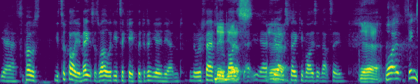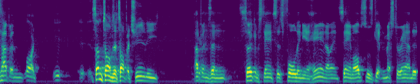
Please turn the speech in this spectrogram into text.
yeah. I suppose you took all your mates as well with you to Keighley, didn't you? In the end, there were a fair few Did, boys, yes. Uh, yeah, a few yeah. ex-Fakey boys at that team. Yeah, well, things happen. Like it, sometimes it's opportunity happens yeah. and circumstances fall in your hand. I mean, Sam Obst was getting messed around at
